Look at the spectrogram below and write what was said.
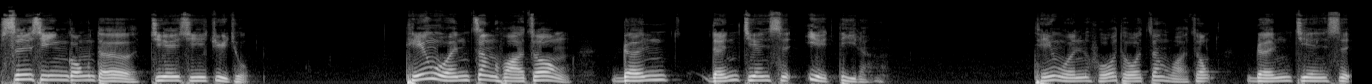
施心功德皆悉具足。听闻正法中，人人间是业地了。听闻佛陀正法中。人间是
